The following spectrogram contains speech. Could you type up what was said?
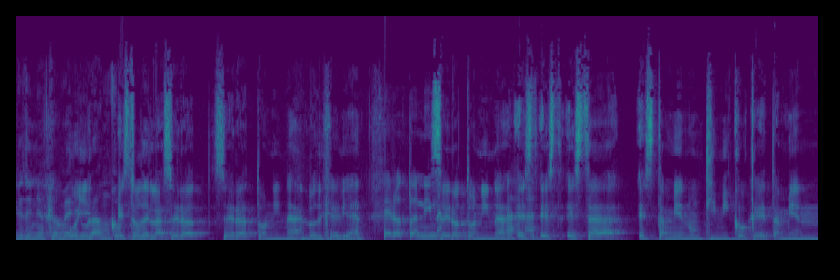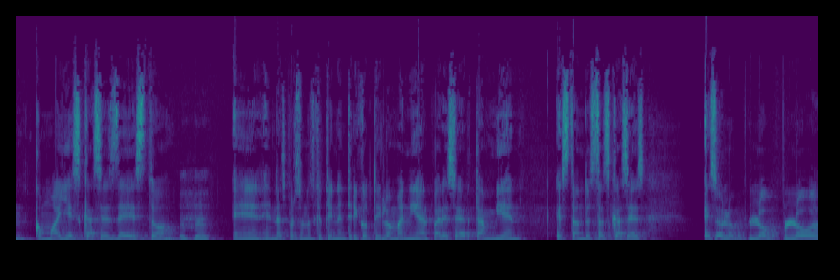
que tenía que medio blanco. esto de la serotonina, ¿lo dije bien? Serotonina. Serotonina es, es- esta, es también un químico que también, como hay escasez de esto, en, en las personas que tienen tricotilomanía, al parecer también, estando esta escasez, eso lo, lo, lo,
